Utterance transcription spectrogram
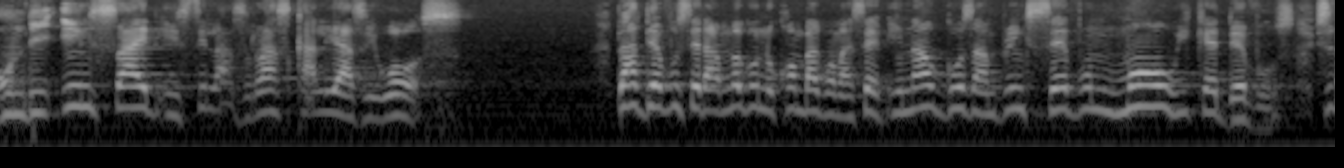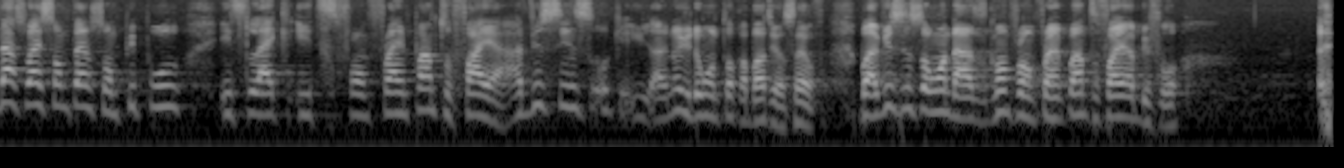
on the inside, he's still as rascally as he was. That devil said, I'm not going to come back by myself. He now goes and brings seven more wicked devils. See, that's why sometimes some people, it's like it's from frying pan to fire. Have you seen, okay, I know you don't want to talk about yourself, but have you seen someone that has gone from frying pan to fire before?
